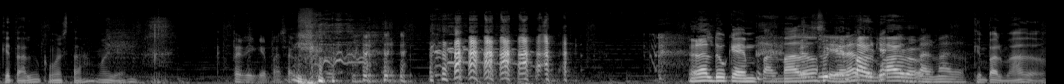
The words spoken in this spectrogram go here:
¿Qué tal? ¿Cómo está? Muy bien. Pero ¿y qué pasa? ¿No era el duque empalmado? El duque era empalmado. empalmado. Qué empalmado.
